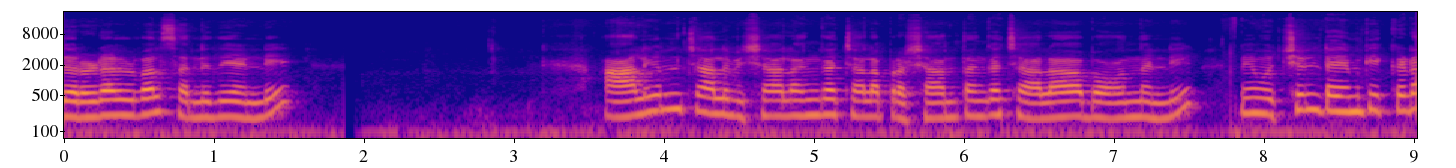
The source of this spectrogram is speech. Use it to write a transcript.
గరుడల్వాల్ సన్నిధి అండి. ఆలయం చాలా విశాలంగా చాలా ప్రశాంతంగా చాలా బాగుందండి. మేము వచ్చిన టైంకి ఇక్కడ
